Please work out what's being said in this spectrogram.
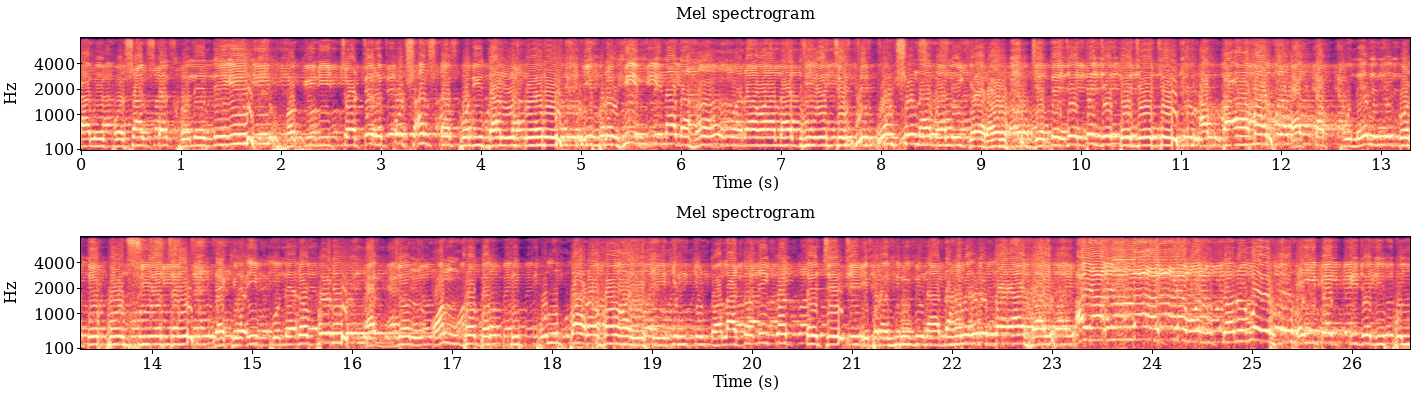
দামি পোশাকটা খুলে দিই। ফকিরি চটের পোশাকটা পরিধান করে। ইব্রাহিম দিয়েছে। যেতে যেতে যেতে যেতে আব্বা আমার একটা ফুলের নিকটে পৌঁছিয়েছে। দেখে ওই ফুলের ওপরে একজন অন্ধ ব্যক্তি ফুল পার হয়, কিন্তু টলাটলি করতেছে। ইব্রাহিম দয়া হয়। করব? এই ব্যক্তি যদি ফুল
